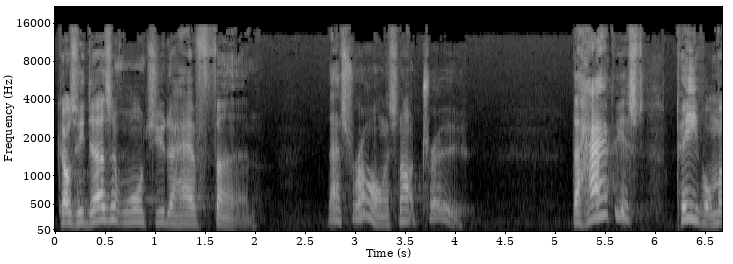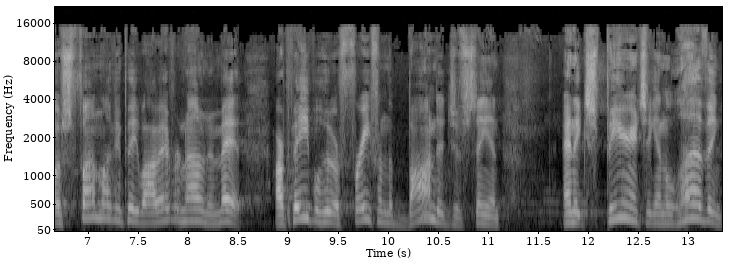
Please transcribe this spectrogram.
Because He doesn't want you to have fun. That's wrong. It's not true. The happiest people, most fun loving people I've ever known and met are people who are free from the bondage of sin and experiencing and loving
